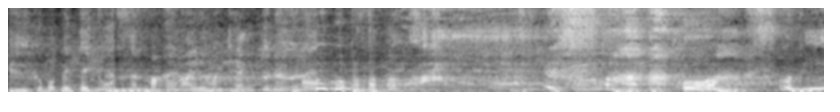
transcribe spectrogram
พี่ก็บ่เป็นตะยุกันบักน้อยๆนี่มันแข็งกระดือเลยโอ้โอ้พี่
